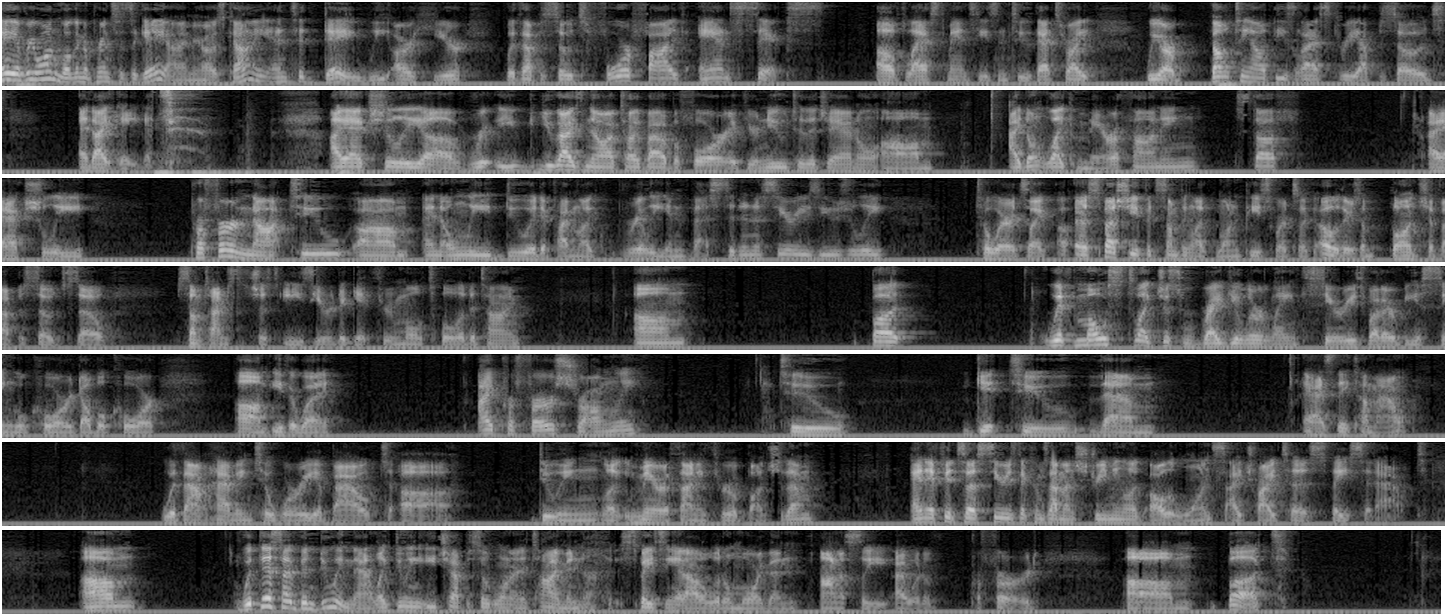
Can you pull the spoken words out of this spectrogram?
Hey everyone, welcome to Princess of Gay. I'm your host Connie, and today we are here with episodes 4, 5, and 6 of Last Man Season 2. That's right, we are belting out these last three episodes, and I hate it. I actually, uh, you, you guys know I've talked about it before. If you're new to the channel, um, I don't like marathoning stuff. I actually prefer not to um, and only do it if i'm like really invested in a series usually to where it's like uh, especially if it's something like one piece where it's like oh there's a bunch of episodes so sometimes it's just easier to get through multiple at a time. Um but with most like just regular length series whether it be a single cour or double cour um either way i prefer strongly to get to them as they come out without having to worry about uh, doing like marathoning through a bunch of them. And if it's a series that comes out on streaming like all at once, I try to space it out. Um, with this, I've been doing that, like doing each episode one at a time and spacing it out a little more than honestly I would have preferred. Um, but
